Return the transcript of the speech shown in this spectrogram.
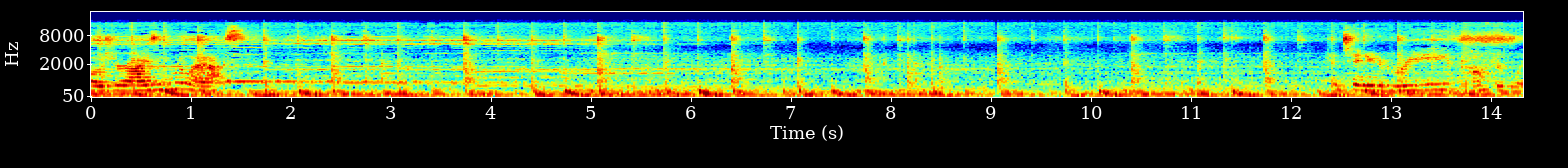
close your eyes and relax. Continue to breathe comfortably.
